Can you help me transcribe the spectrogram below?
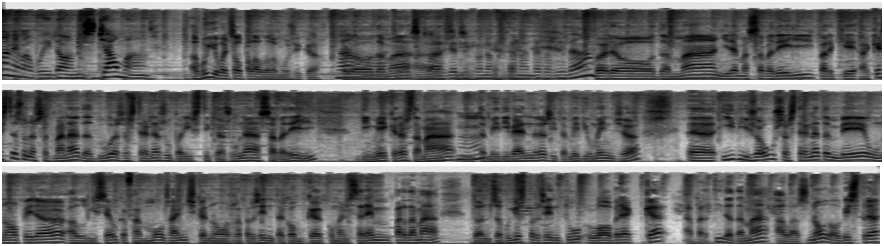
Anem avui, doncs? Jaume. Avui jo vaig al Palau de la Música, però ah, demà... Tu, esclar, ah, que una persona de la vida. Però demà anirem a Sabadell perquè aquesta és una setmana de dues estrenes operístiques. Una a Sabadell, dimecres, demà, Mhm. mm -hmm. també divendres i també diumenge, eh, i dijous s'estrena també una òpera al Liceu que fa molts anys que no es representa. Com que començarem per demà, doncs avui us presento l'obra que, a partir de demà, a les 9 del vespre,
